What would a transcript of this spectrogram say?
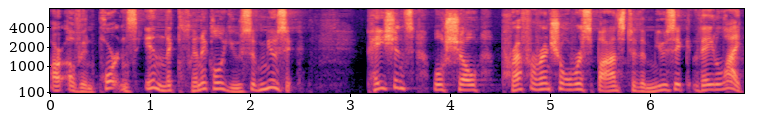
are of importance in the clinical use of music. Patients will show preferential response to the music they like,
